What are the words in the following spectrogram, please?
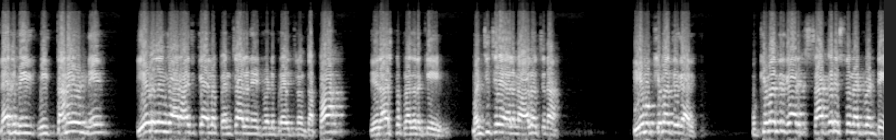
లేదా మీ మీ తనయుడిని ఏ విధంగా రాజకీయాల్లో పెంచాలనేటువంటి ప్రయత్నం తప్ప ఈ రాష్ట్ర ప్రజలకి మంచి చేయాలన్న ఆలోచన ఈ ముఖ్యమంత్రి గారికి ముఖ్యమంత్రి గారికి సహకరిస్తున్నటువంటి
